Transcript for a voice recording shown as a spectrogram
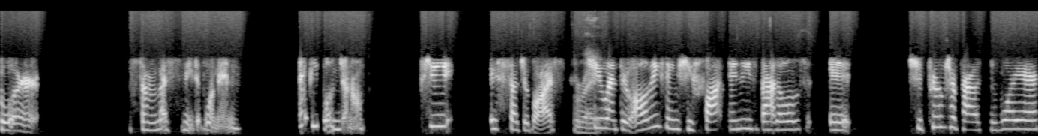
for some of us Native women and people in general. She is such a boss. Right. She went through all these things. She fought in these battles. It. She proved her prowess as a warrior,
